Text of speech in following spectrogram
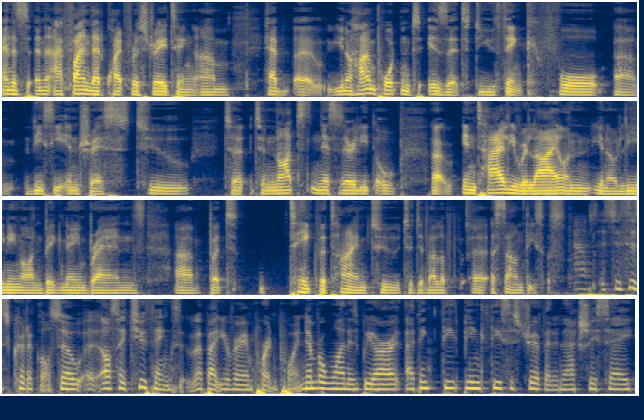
and it's and I find that quite frustrating. Um, have uh, you know how important is it? Do you think for um, VC interests to to to not necessarily or, uh, entirely rely on you know leaning on big name brands, uh, but take the time to to develop a, a, sound thesis. This is critical. So uh, I'll say two things about your very important point. Number one is we are, I think, th- being thesis driven and actually say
